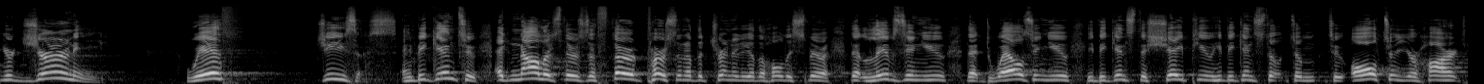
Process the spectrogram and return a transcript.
your journey, with Jesus and begin to acknowledge there's a third person of the Trinity of the Holy Spirit that lives in you, that dwells in you. He begins to shape you, He begins to, to, to alter your heart.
